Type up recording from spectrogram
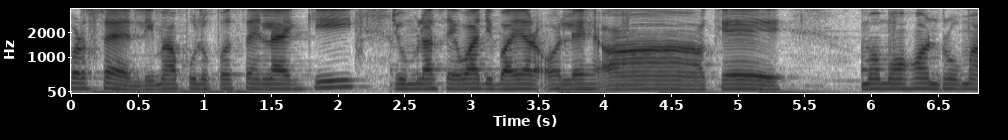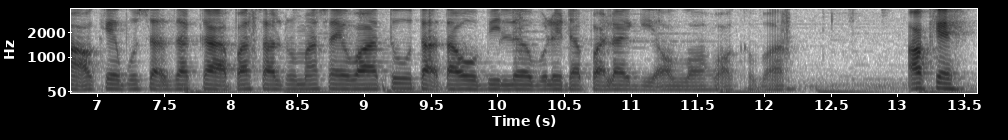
50% lagi jumlah sewa dibayar oleh ah okey memohon rumah okey pusat zakat pasal rumah sewa tu tak tahu bila boleh dapat lagi Allahu akbar okey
